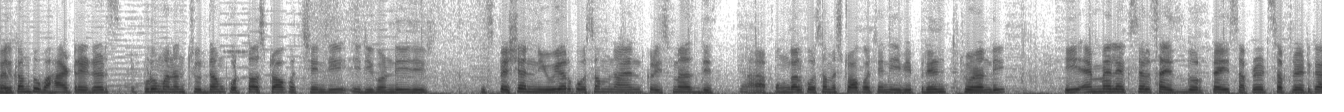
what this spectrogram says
వెల్కమ్ టు బహార్ ట్రేడర్స్. ఇప్పుడు మనం చూద్దాం కొత్త స్టాక్ వచ్చింది. ఇదిగోండి ఇది స్పెషల్ న్యూ ఇయర్ కోసం అండ్ క్రిస్మస్ పొంగల్ కోసం స్టాక్ వచ్చింది. ఇవి ప్రింట్ చూడండి. ఈ ఎంఎల్ ఎక్సెల్ సైజ్ దొరుకుతాయి. సపరేట్ సపరేట్గా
